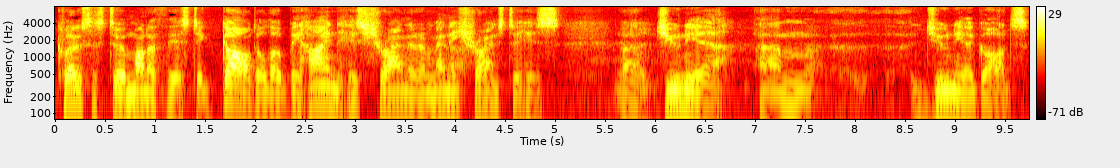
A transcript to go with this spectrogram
closest to a monotheistic god, although behind his shrine there are many shrines to his uh, junior um, junior gods.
